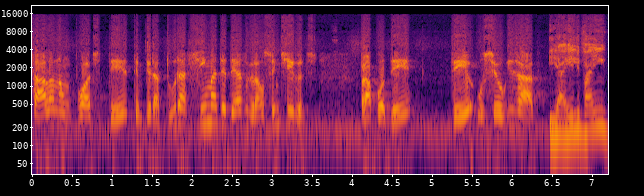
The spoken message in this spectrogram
sala não pode ter temperatura acima de 10 graus centígrados para poder ter o seu guisado. E aí ele vai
